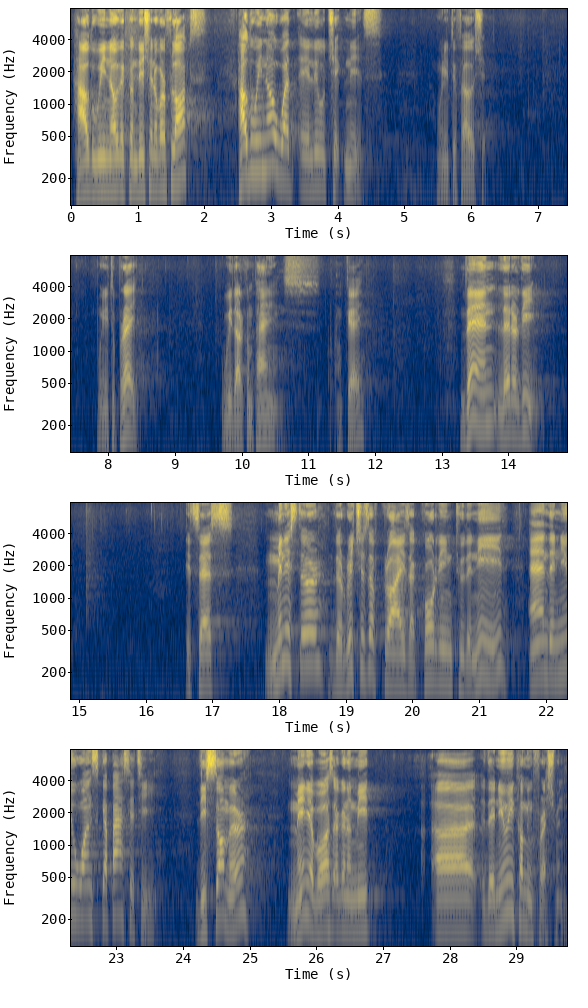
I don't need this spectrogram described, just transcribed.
How do we know the condition of our flocks? How do we know what a little chick needs? We need to fellowship. We need to pray with our companions. Okay? Then, letter D. It says, minister the riches of Christ according to the need and the new one's capacity. This summer, many of us are going to meet uh, the new incoming freshmen,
